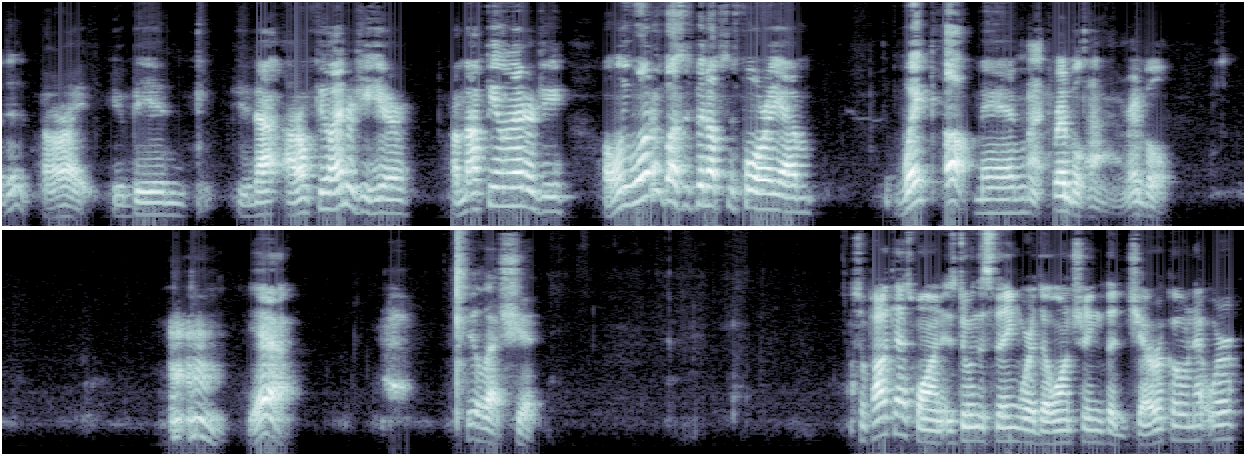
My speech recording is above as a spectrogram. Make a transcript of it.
I did. Alright. You're being. You're not. I don't feel energy here. I'm not feeling energy. Only one of us has been up since 4 a.m. Wake up, man. Alright, Red Bull time. Red Bull. yeah. Feel that shit. So Podcast One is doing this thing where they're launching the Jericho Network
